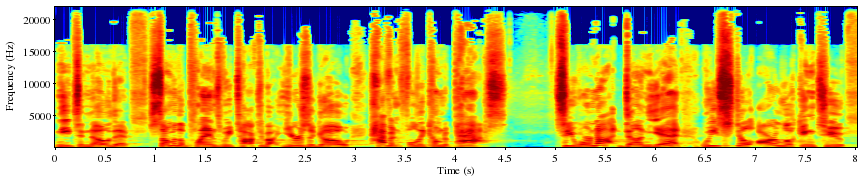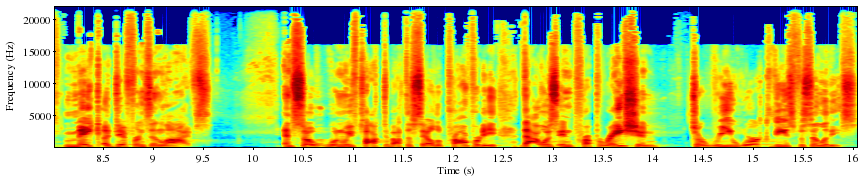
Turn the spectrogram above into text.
need to know that some of the plans we talked about years ago haven't fully come to pass. See, we're not done yet. We still are looking to make a difference in lives. And so when we've talked about the sale of the property, that was in preparation to rework these facilities.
